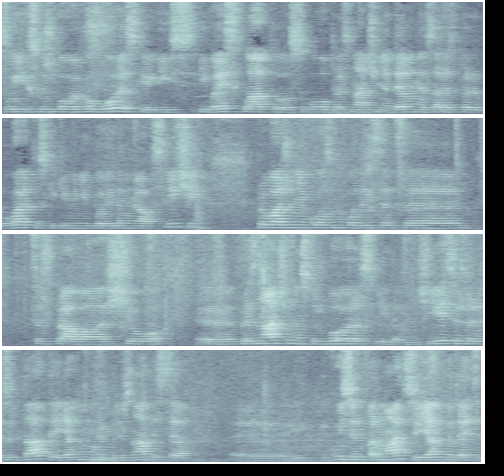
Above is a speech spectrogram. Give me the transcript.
своїх службових обов'язків і, весь склад особового призначення, де вони зараз перебувають, оскільки мені повідомляв слідчий, провадження якого знаходиться це, це справа, що е, призначено службове розслідування. Чи є вже результати, як ми можемо дізнатися е, якусь інформацію, як ведеться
